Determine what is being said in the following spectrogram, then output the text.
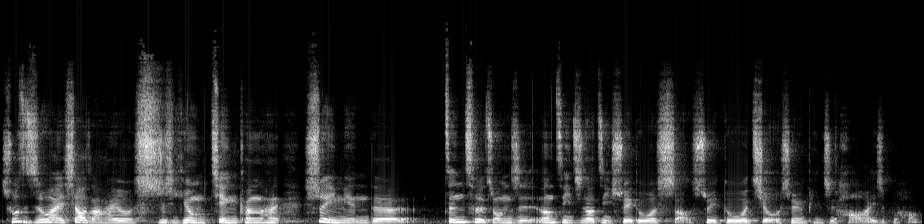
除此之外，校长还有使用健康和睡眠的侦测装置，让自己知道自己睡多少、睡多久、睡眠品质好还是不好。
